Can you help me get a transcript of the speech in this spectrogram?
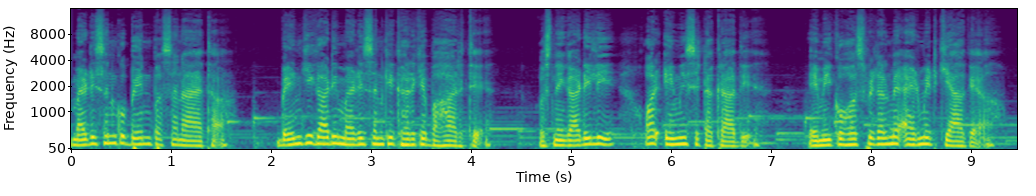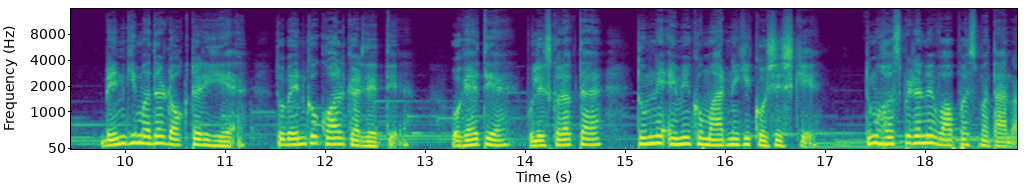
मेडिसन को बेन पसंद आया था। बेन की गाड़ी मेडिसन के घर के बाहर थे। उसने गाड़ी ली और एमी से टकरा दी। एमी को हॉस्पिटल में एडमिट किया गया। बेन की मदर डॉक्टर ही है तो बेन को कॉल कर देती है। वो कहती है, पुलिस को लगता है तुमने एमी को मारने की कोशिश की। तुम हॉस्पिटल में वापस मत आना।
